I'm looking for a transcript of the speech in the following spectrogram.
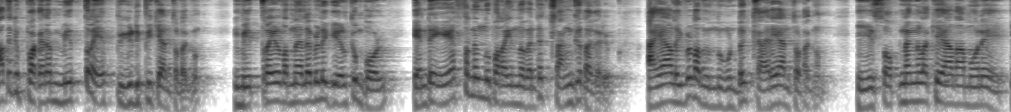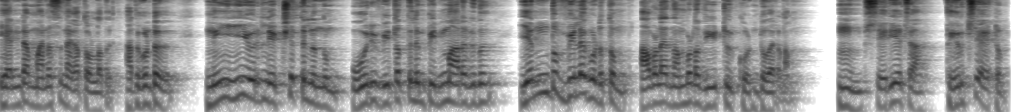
അതിനു പകരം മിത്രയെ പീഡിപ്പിക്കാൻ തുടങ്ങും. മിത്രയുടെ നിലവിളി കേൾക്കുമ്പോൾ എന്റെ ഏട്ടൻ എന്ന് പറയുന്നവന്റെ ചങ്ക് തകരും. അയാൾ ഇവിടെ നിന്നുകൊണ്ട് കരയാൻ തുടങ്ങും. ഈ സ്വപ്നങ്ങളൊക്കെയാണ് മോനെ എന്റെ മനസ്സിനകത്തുള്ളത്. അതുകൊണ്ട് നീ ഈ ഒരു ലക്ഷ്യത്തിൽ നിന്നും ഒരു വിധത്തിലും പിന്മാറരുത്. എന്തു വില കൊടുത്തും അവളെ നമ്മുടെ വീട്ടിൽ കൊണ്ടുവരണം. ശരിയച്ചാ. തീർച്ചയായിട്ടും.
